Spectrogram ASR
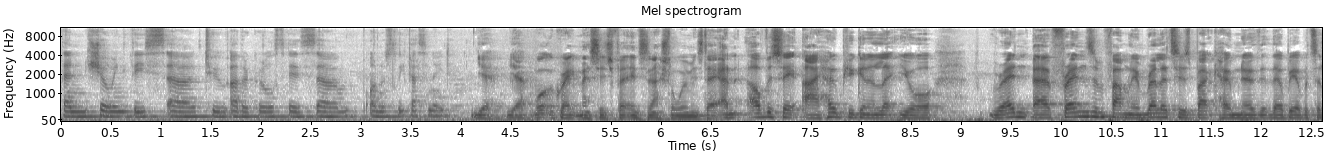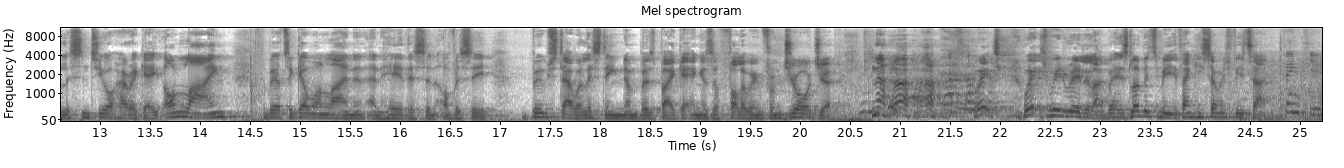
then showing this uh, to other girls is um, honestly fascinating. Yeah, yeah. What a great message for International Women's Day. And obviously, I hope you're going to let your uh, friends and family and relatives back home know that they'll be able to listen to your Harrogate online. They'll be able to go online and, and hear this and obviously boost our listening numbers by getting us a following from Georgia, which, which we'd really like. But it's lovely to meet you. Thank you so much for your time. Thank you.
